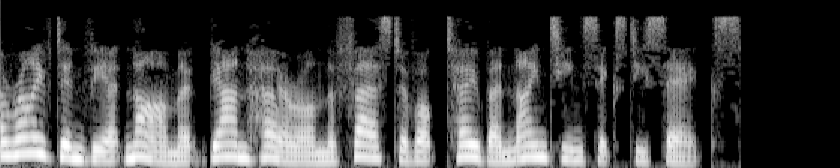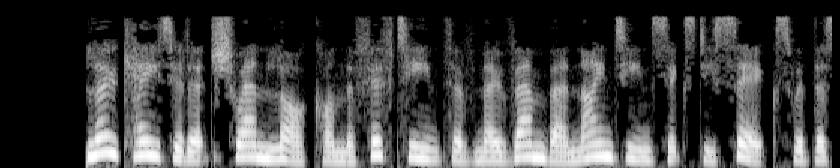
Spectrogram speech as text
Arrived in Vietnam at Bien Hoa on 1 October 1966. Located at Xuan Loc on 15 November 1966 with the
